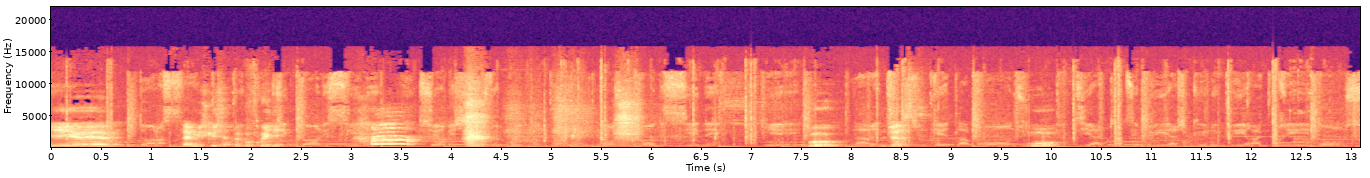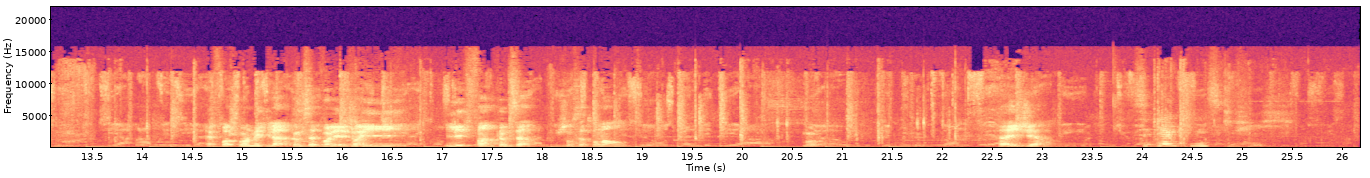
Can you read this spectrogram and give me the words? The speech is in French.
Et euh, la muscu, ça peut beaucoup aider. Wow, just. Wow. Eh, franchement, le mec, il arrive comme ça devant les gens, il, il les feinte comme ça. Je trouve ça trop marrant. Bon. Ça, il gère. C'est bien clean ce qu'il fait.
